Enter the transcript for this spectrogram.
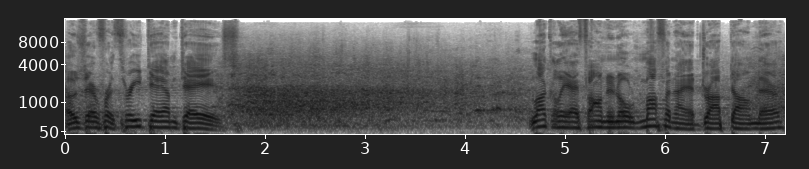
I was there for three damn days. Luckily, I found an old muffin I had dropped down there.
